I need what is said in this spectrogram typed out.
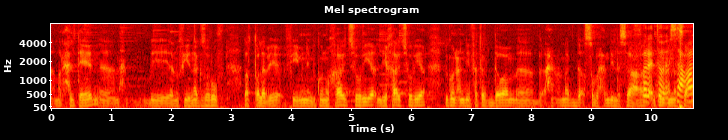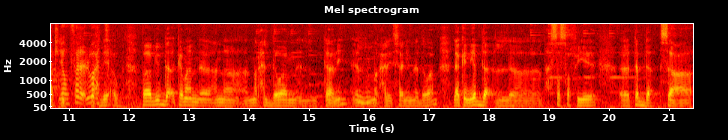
مرحلتين. أه، نحن لأنه في هناك ظروف للطلبة في منهم بيكونوا خارج سوريا اللي خارج سوريا بيكون عندي فترة الدوام آه، ما ببدا الصبح عندي لساعة فرق الساعات اليوم فرق الوقت. فبيبدأ كمان آه، عندنا مرحلة الدوام الثاني المرحلة الثانية من الدوام لكن يبدأ الحصة الصفيه آه، تبدأ ساعة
